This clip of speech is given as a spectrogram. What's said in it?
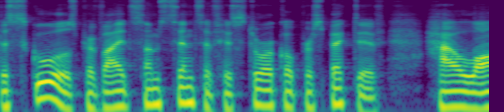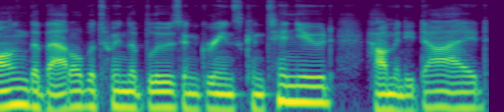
The schools provide some sense of historical perspective how long the battle between the blues and greens continued, how many died,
